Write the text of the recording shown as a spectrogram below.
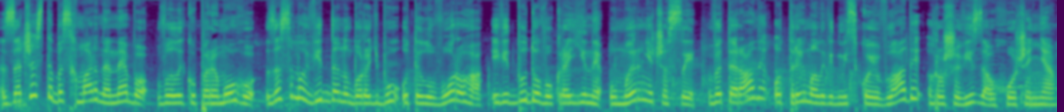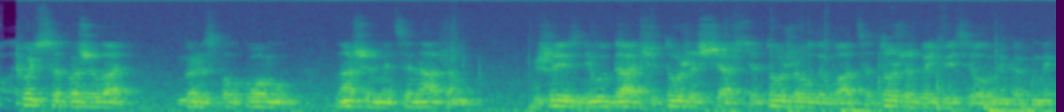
За чисте безхмарне небо, велику перемогу, за самовіддану боротьбу у тилу ворога і відбудову країни у мирні часи ветерани отримали від міської влади грошові заохочення. Хочется пожелать горисполкому, нашим меценатам жизни, удачи, тоже счастья, тоже улыбаться, тоже быть веселыми, как мы.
